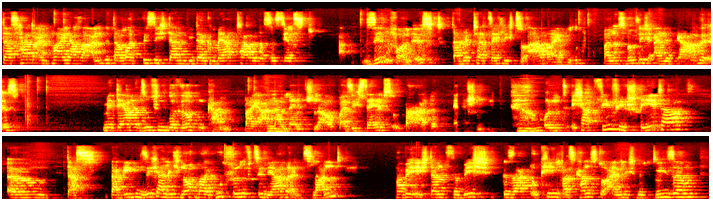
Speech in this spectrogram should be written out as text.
das hat ein paar Jahre angedauert, bis ich dann wieder gemerkt habe, dass es jetzt sinnvoll ist, damit tatsächlich zu arbeiten, weil es wirklich eine Gabe ist, mit der man so viel bewirken kann bei anderen mhm. Menschen, auch bei sich selbst und bei anderen Menschen. Und ich habe viel, viel später, ähm, das, da gingen sicherlich noch mal gut 15 Jahre ins Land, habe ich dann für mich gesagt, okay, was kannst du eigentlich mit diesem,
